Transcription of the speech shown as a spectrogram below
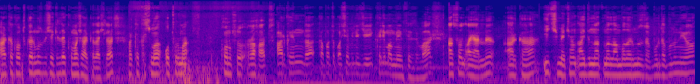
Arka koltuklarımız bu şekilde kumaş arkadaşlar. Arka kısma oturma konusu rahat. Arkanın da kapatıp açabileceği klima menfezi var. Sağ sol ayarlı arka iç mekan aydınlatma lambalarımız da burada bulunuyor.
